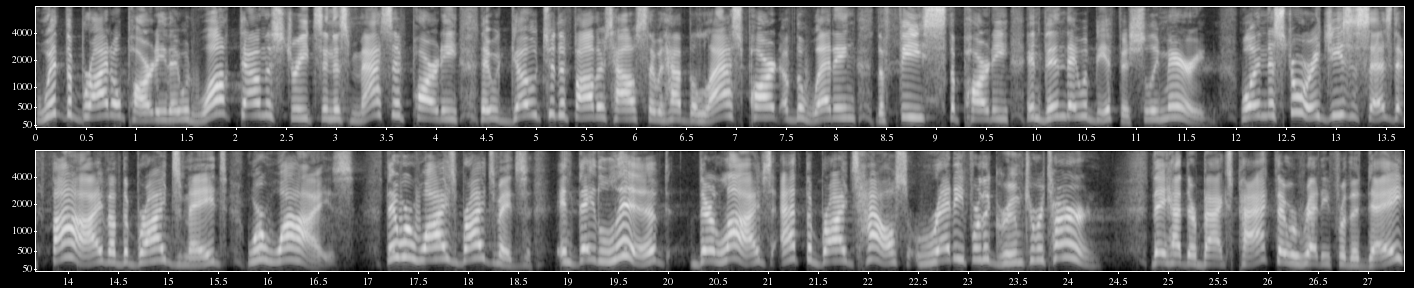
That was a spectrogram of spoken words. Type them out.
with the bridal party. They would walk down the streets in this massive party. They would go to the father's house. They would have the last part of the wedding, the feast, the party, and then they would be officially married. Well, in this story, Jesus says that five of the bridesmaids were wise. They were wise bridesmaids, and they lived their lives at the bride's house, ready for the groom to return. They had their bags packed. They were ready for the day.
